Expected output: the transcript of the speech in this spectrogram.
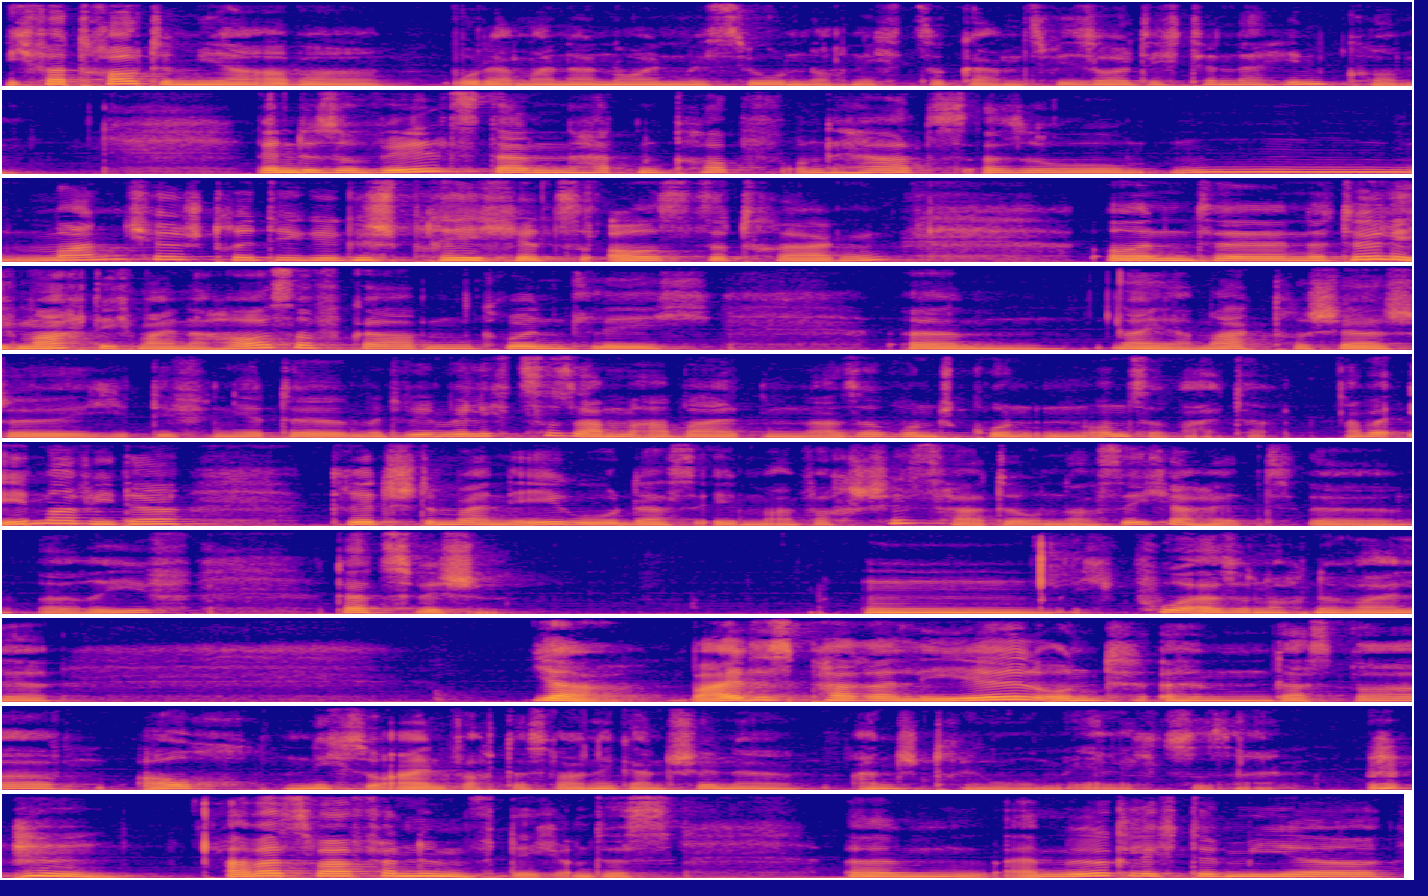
Ich vertraute mir aber oder meiner neuen Mission noch nicht so ganz. Wie sollte ich denn da hinkommen? Wenn du so willst, dann hatten Kopf und Herz also mh, hm, manche strittige Gespräche zu, auszutragen. Und äh, natürlich machte ich meine Hausaufgaben gründlich. Ähm, naja, Marktrecherche, ich definierte, mit wem will ich zusammenarbeiten, also Wunschkunden und so weiter. Aber immer wieder grätschte mein Ego, das eben einfach Schiss hatte und nach Sicherheit äh, rief, dazwischen. Mm, ich fuhr also noch eine Weile, ja, beides parallel und ähm, das war auch nicht so einfach. Das war eine ganz schöne Anstrengung, um ehrlich zu sein. Aber es war vernünftig und es ähm, ermöglichte mir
